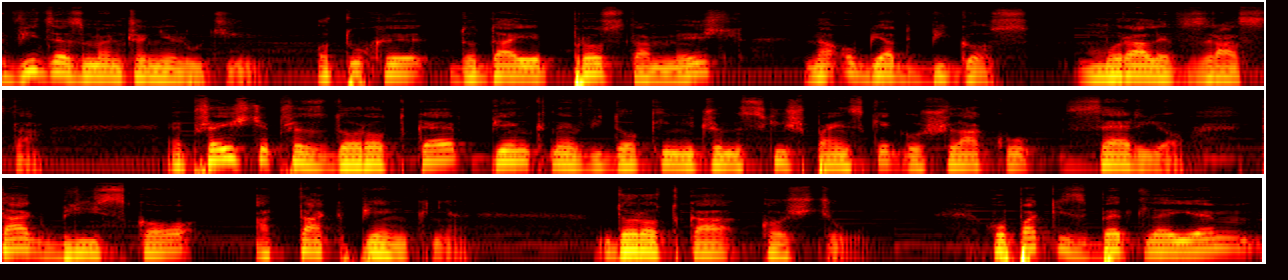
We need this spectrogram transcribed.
Widzę zmęczenie ludzi. Otuchy dodaje prosta myśl, na obiad bigos. Morale wzrasta. Przejście przez Dorotkę, piękne widoki niczym z hiszpańskiego szlaku, serio, tak blisko, a tak pięknie. Dorotka, kościół. Chłopaki z Betlejem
